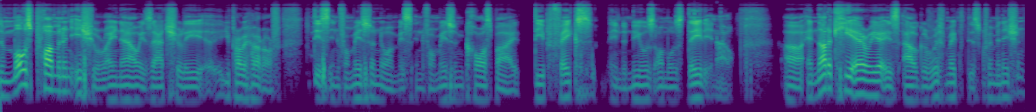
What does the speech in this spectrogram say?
the most prominent issue right now is actually, uh, you probably heard of disinformation or misinformation caused by deep fakes in the news almost daily now. Uh, another key area is algorithmic discrimination.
